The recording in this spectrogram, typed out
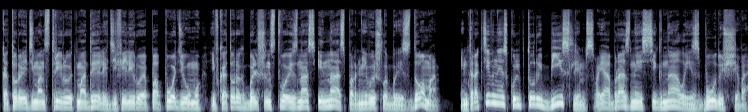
которые демонстрируют модели, дефилируя по подиуму и в которых большинство из нас и наспор не вышло бы из дома, Интерактивные скульптуры Бисли — своеобразные сигналы из будущего,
